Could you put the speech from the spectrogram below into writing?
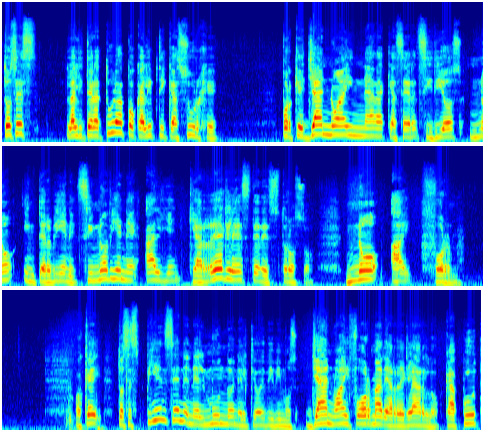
Entonces, la literatura apocalíptica surge porque ya no hay nada que hacer si Dios no interviene, si no viene alguien que arregle este destrozo. No hay forma. ¿Ok? Entonces piensen en el mundo en el que hoy vivimos. Ya no hay forma de arreglarlo. Caput,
